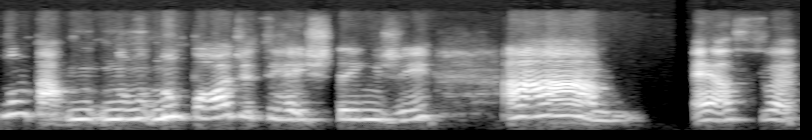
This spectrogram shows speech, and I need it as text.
não, tá, não, não pode se restringir a essas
